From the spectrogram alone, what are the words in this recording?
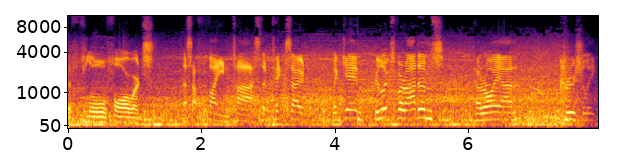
to flow forwards. That's a fine pass that picks out McGinn, who looks for Adams. Haroyan, crucially.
